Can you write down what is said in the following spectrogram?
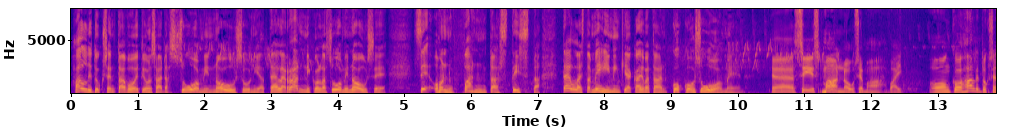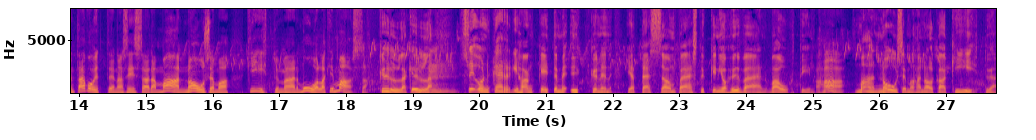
Hallituksen tavoite on saada Suomi nousuun ja tällä rannikolla Suomi nousee. Se on fantastista. Tällaista meininkiä kaivataan koko Suomeen. Äh, siis maan nousemaa vai Onko hallituksen tavoitteena siis saada maan nousema kiihtymään muuallakin maassa? Kyllä, kyllä. Mm. Se on kärkihankkeittemme ykkönen ja tässä on päästykin jo hyvään vauhtiin. Aha. Maan nousemahan alkaa kiihtyä,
